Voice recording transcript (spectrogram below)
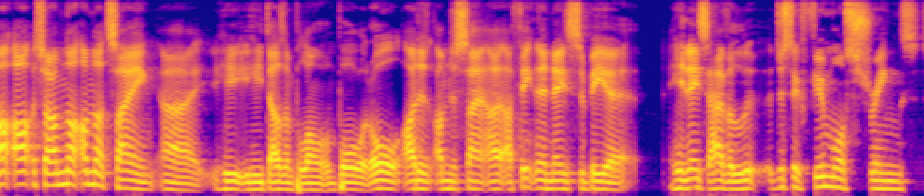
I, I, so I'm not. I'm not saying uh, he he doesn't belong on ball at all. I just I'm just saying I, I think there needs to be a he needs to have a just a few more strings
